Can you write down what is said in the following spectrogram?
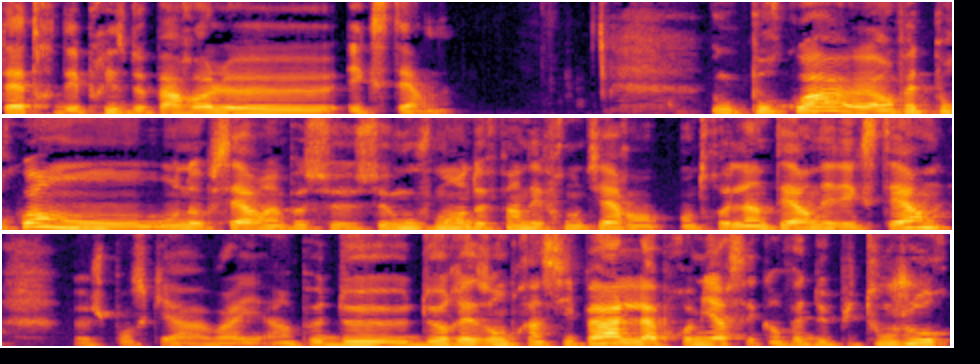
être des prises de parole euh, externes. Donc pourquoi, euh, en fait, pourquoi on, observe un peu ce, mouvement de fin des frontières entre l'interne et l'externe? Euh, Je pense qu'il y, a un peu deux, raisons principales. La première, c'est qu'en fait, depuis toujours,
